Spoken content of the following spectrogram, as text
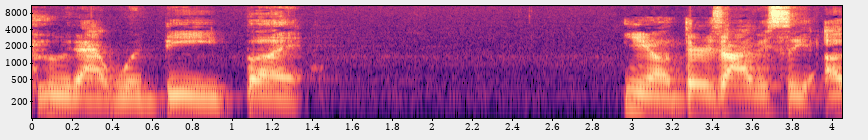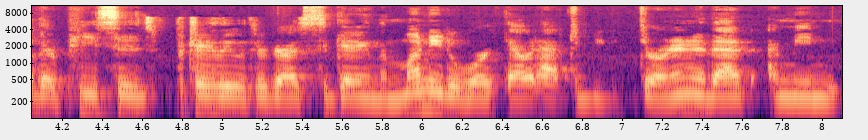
who that would be, but you know, there's obviously other pieces, particularly with regards to getting the money to work, that would have to be thrown into that. I mean,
